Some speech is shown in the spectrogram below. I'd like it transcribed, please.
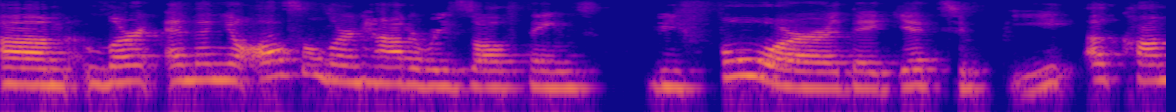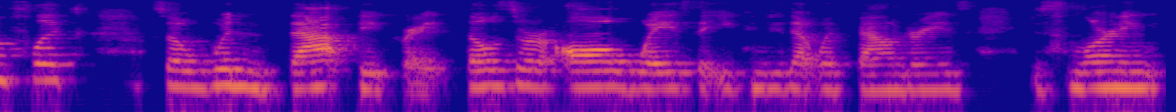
Um, learn, and then you'll also learn how to resolve things before they get to be a conflict. So wouldn't that be great? Those are all ways that you can do that with boundaries, just learning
